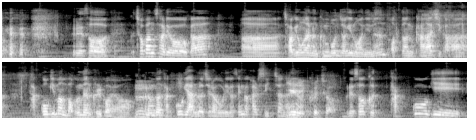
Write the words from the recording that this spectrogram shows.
그래서 그 처방 사료가 아, 작용하는 근본적인 원인은 어떤 강아지가 닭고기만 먹으면 긁어요. 음. 그런 건 닭고기 알러지라고 우리가 생각할 수 있잖아요. 예, 예, 그렇죠. 그래서 그 닭고기가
